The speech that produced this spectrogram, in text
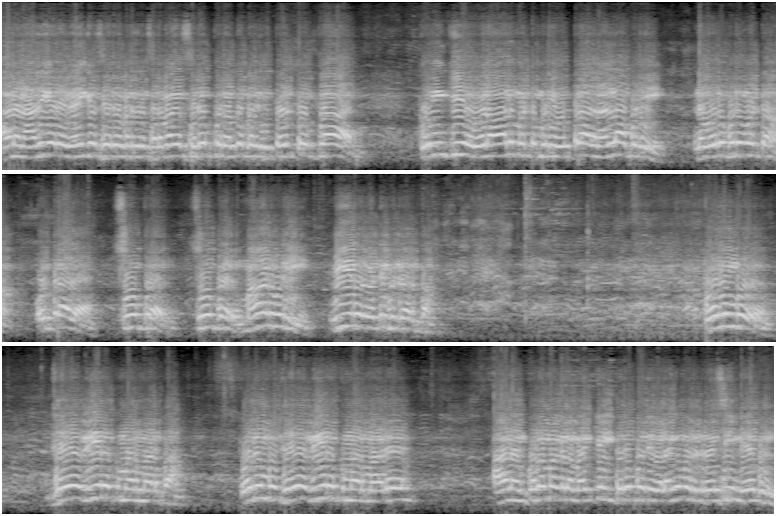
ஆனால் அதிகாரி வேங்கசேரவர்கள் சிறப்பாக சிறப்பு ரத்த பரிசு தொட்டுப்பார் பார் குங்கிய ஒரு ஆள் மட்டும் படி விட்டுறாத நல்லா படி. இந்த ஒரு புடி மட்டும் விட்டுறாத சூப்பர் சூப்பர். மாறுபடி. வீரர் வெற்றி பெற்று பொறும்பு. ஜெய வீரகுமார் மாடுப்பா. பொறும்பு ஜெய வீரகுமார் மாடு. ஆனால் குலமங்கலம் வக்கீல் திருப்பதி வழங்கும் ஒரு ட்ரெஸ்ஸிங் டேபிள்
